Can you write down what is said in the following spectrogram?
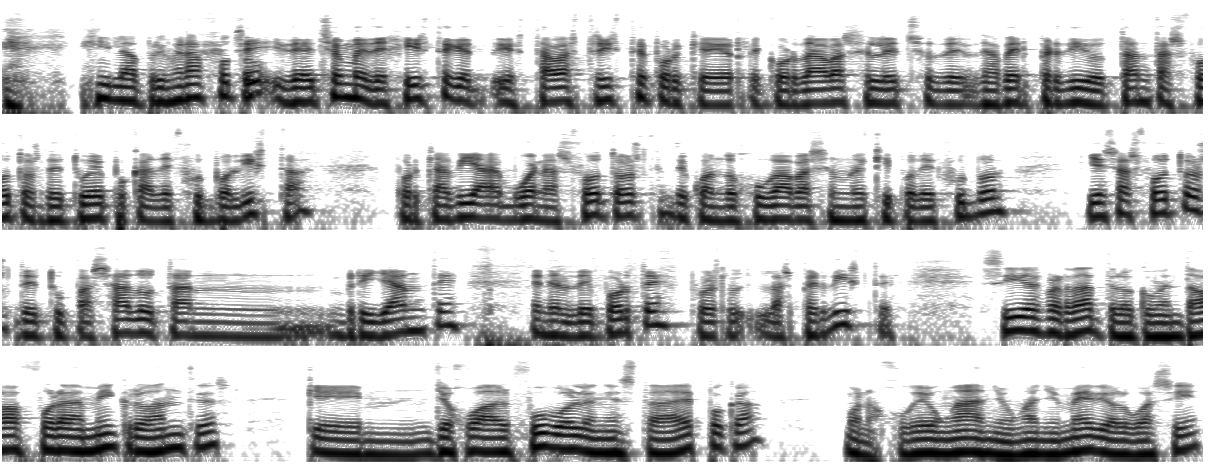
y la primera foto... Sí, y de hecho me dijiste que estabas triste porque recordabas el hecho de, haber perdido tantas fotos de tu época de futbolista, porque había buenas fotos de cuando jugabas en un equipo de fútbol, y esas fotos de tu pasado tan brillante en el deporte, pues las perdiste. Sí, es verdad, te lo comentaba fuera de micro antes, que mm, yo jugaba al fútbol en esta época, bueno, jugué un año, un año y medio, algo así,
